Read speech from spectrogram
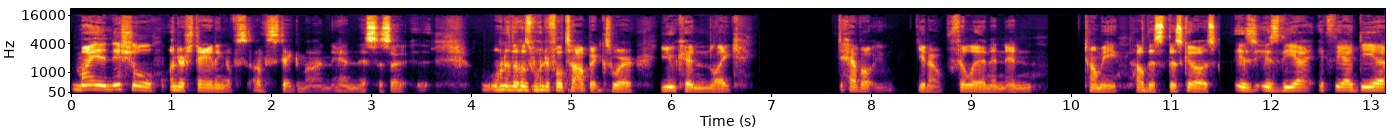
my initial understanding of of stigma, and, and this is a one of those wonderful topics where you can like have a you know fill in and, and tell me how this this goes. Is is the it's the idea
